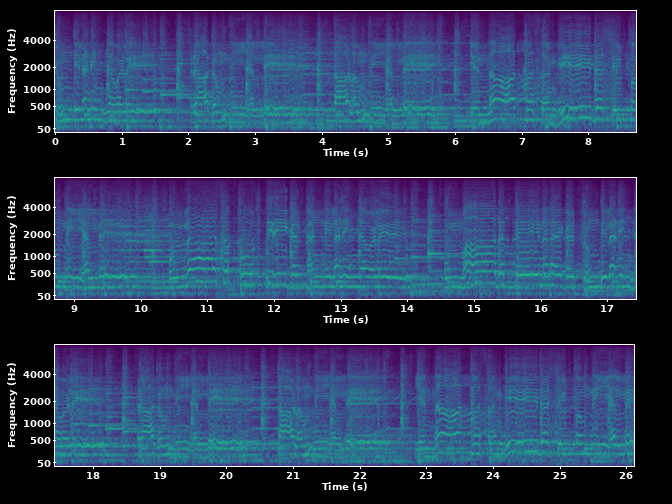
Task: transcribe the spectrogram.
ചുണ്ടിലണിഞ്ഞവളെ രാഗം നീയല്ലേ? താളം നീയല്ലേ? എന്ന ആത്മസംഗീത ശില്പം നീയല്ലേ? ഉല്ലാസപ്പൂത്തിരികൾ കണ്ണിലണിഞ്ഞവളെ. ഉന്മാദത്തേനലകൾ ചുണ്ടിലണിഞ്ഞവളെ. രാഗം നീയല്ലേ? താളം നീയല്ലേ? എന്ന ആത്മസംഗീത ശില്പം നീയല്ലേ?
